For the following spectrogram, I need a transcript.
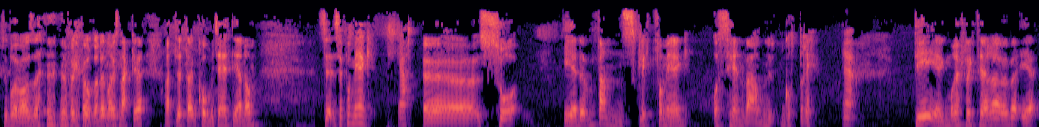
Så jeg prøver å for jeg hører det når jeg snakker, at dette kommer ikke helt igjennom. Se, se på meg. Ja. Eh, så er det vanskelig for meg å se en verden uten godteri. Ja. Det jeg må reflektere over, er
